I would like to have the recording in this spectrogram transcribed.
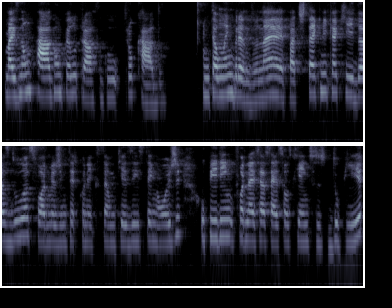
mas não pagam pelo tráfego trocado. Então, lembrando, né, parte técnica aqui das duas formas de interconexão que existem hoje, o peering fornece acesso aos clientes do peer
